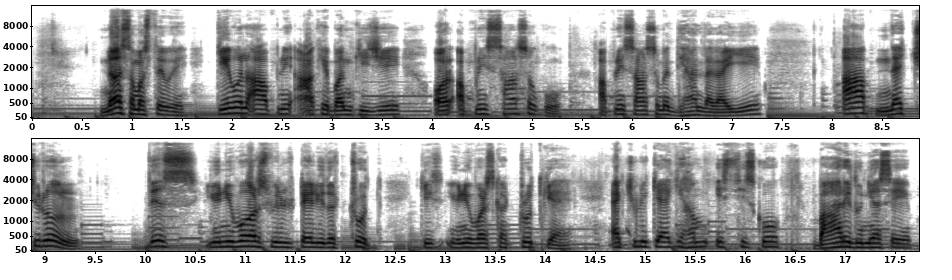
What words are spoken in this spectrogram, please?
न समझते हुए केवल आप अपनी आँखें बंद कीजिए और अपनी सांसों को, अपनी सांसों में ध्यान लगाइए। आप natural this universe will tell you the truth कि यूनिवर्स का ट्रूथ क्या है? एक्चुअली क्या है कि हम इस चीज़ को बाहरी दुनिया से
